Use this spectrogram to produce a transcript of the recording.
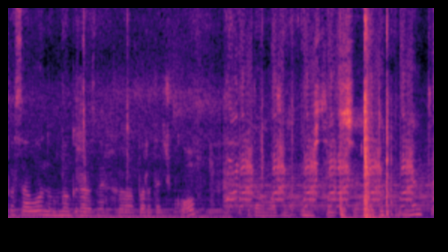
По салону много разных э, бардачков, куда можно уместить э, документы.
